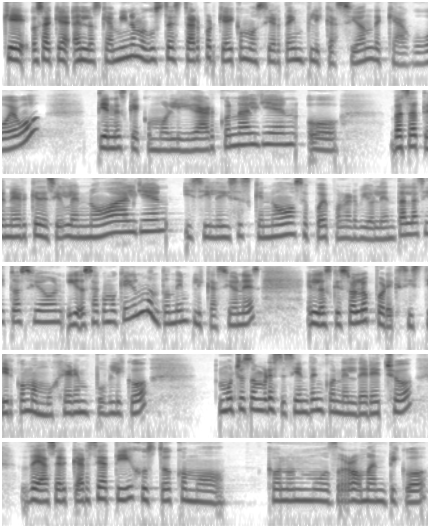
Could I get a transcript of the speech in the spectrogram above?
que, o sea, que en los que a mí no me gusta estar porque hay como cierta implicación de que a huevo tienes que como ligar con alguien o vas a tener que decirle no a alguien y si le dices que no se puede poner violenta la situación. Y o sea como que hay un montón de implicaciones en los que solo por existir como mujer en público muchos hombres se sienten con el derecho de acercarse a ti justo como con un mood romántico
